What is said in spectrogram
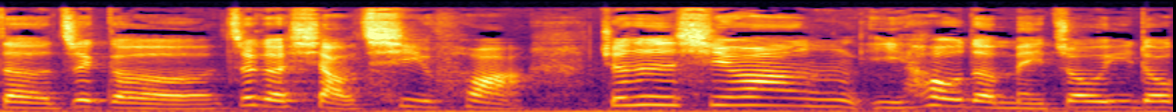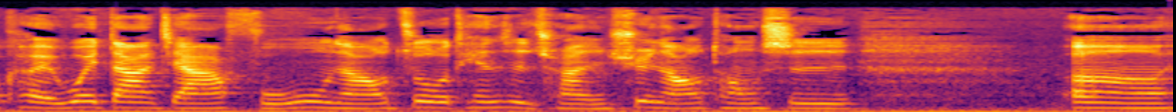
的这个这个小计划，就是希望以后的每周一都可以为大家服务，然后做天使传讯，然后同时。呃，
